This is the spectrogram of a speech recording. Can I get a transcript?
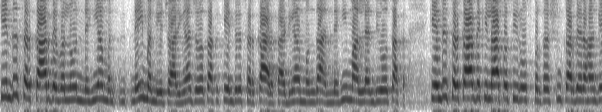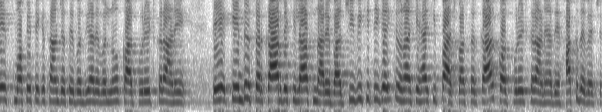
ਕੇਂਦਰ ਸਰਕਾਰ ਦੇ ਵੱਲੋਂ ਨਹੀਂ ਨਹੀਂ ਮੰਨੀਆਂ ਜਾ ਰਹੀਆਂ। ਜਦੋਂ ਤੱਕ ਕੇਂਦਰ ਸਰਕਾਰ ਸਾਡੀਆਂ ਮੰਗਾਂ ਨਹੀਂ ਮੰਨ ਲੈਂਦੀ, ਉਦੋਂ ਤੱਕ ਕੇਂਦਰ ਸਰਕਾਰ ਦੇ ਖਿਲਾਫ ਅਸੀਂ ਰੋਸ ਪ੍ਰਦਰਸ਼ਨ ਕਰਦੇ ਰਹਾਂਗੇ। ਇਸ ਮੌਕੇ ਤੇ ਕਿਸਾਨ ਜਥੇਬੰਦੀਆਂ ਦੇ ਵੱਲੋਂ ਕਾਰਪੋਰੇਟ ਘਰਾਣੇ ਤੇ ਕੇਂਦਰ ਸਰਕਾਰ ਦੇ ਖਿਲਾਫ ਨਾਅਰੇਬਾਜ਼ੀ ਵੀ ਕੀਤੀ ਗਈ ਤੇ ਉਹਨਾਂ ਕਿਹਾ ਕਿ ਭਾਜਪਾ ਸਰਕਾਰ ਕਾਰਪੋਰੇਟ ਘਰਾਣਿਆਂ ਦੇ ਹੱਕ ਦੇ ਵਿੱਚ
